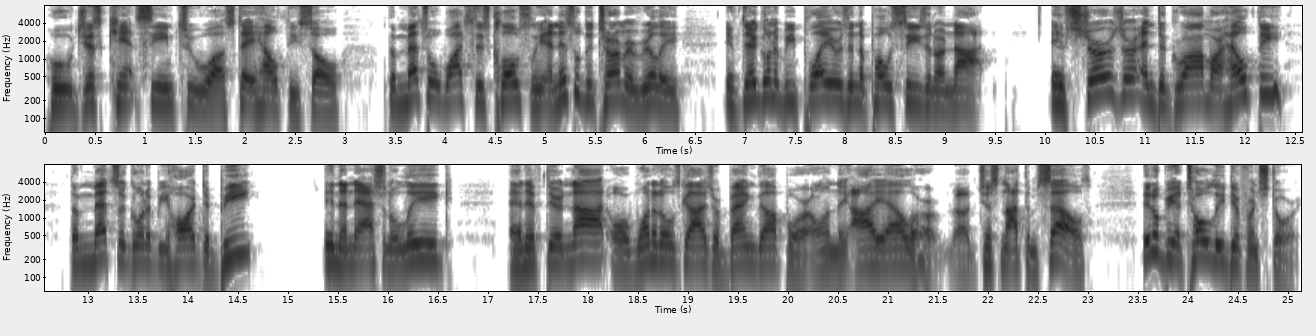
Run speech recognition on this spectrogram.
who just can't seem to uh, stay healthy. So the Mets will watch this closely, and this will determine really if they're going to be players in the postseason or not. If Scherzer and DeGrom are healthy, the Mets are going to be hard to beat in the National League. And if they're not, or one of those guys are banged up or on the IL or uh, just not themselves, it'll be a totally different story.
